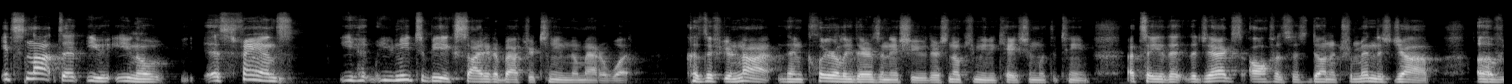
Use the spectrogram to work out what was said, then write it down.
it's not that you you know as fans you you need to be excited about your team no matter what because if you're not, then clearly there's an issue. There's no communication with the team. I tell you that the Jags office has done a tremendous job of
